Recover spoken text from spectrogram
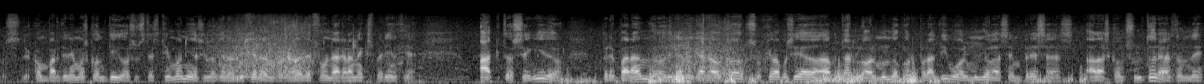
pues compartiremos contigo sus testimonios y lo que nos dijeron, porque realmente fue una gran experiencia. Acto seguido, preparando dinámicas de autor, surgió la posibilidad de adaptarlo al mundo corporativo, al mundo de las empresas, a las consultoras, donde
